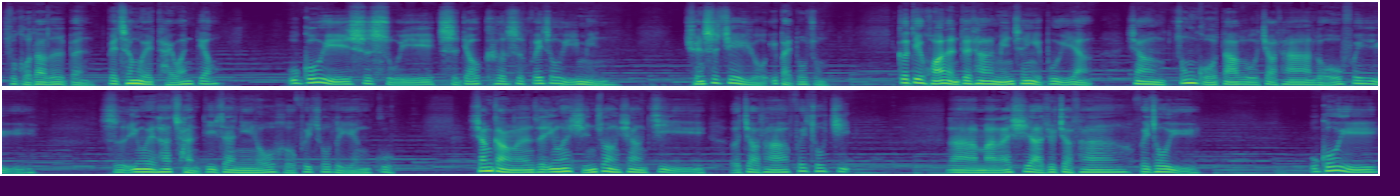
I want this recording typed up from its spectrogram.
出口到日本，被称为台湾鲷。吴郭鱼是属于齿鯛科，是非洲移民，全世界有一百多种，各地华人对它的名称也不一样，像中国大陆叫它罗非鱼。是因为它产地在尼罗河非洲的缘故，香港人则因为形状像鲫鱼而叫它非洲鲫，那马来西亚就叫它非洲鱼。吴郭鱼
